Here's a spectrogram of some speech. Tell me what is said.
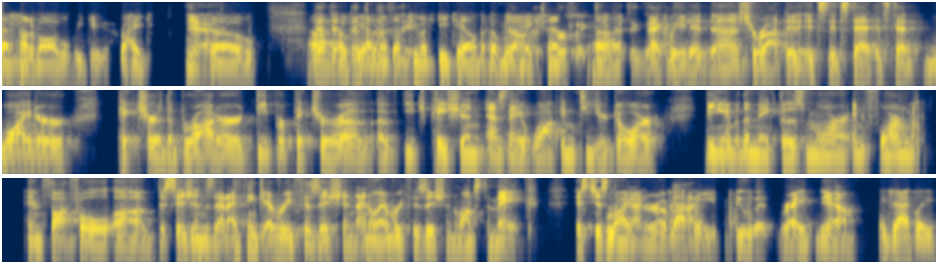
that's not at all what we do, right? Yeah. So uh, that, that, hopefully, I don't know if that's too much detail, but hopefully no, that makes sense. Perfect. Uh, that's exactly it, uh, Sharat. It, it's it's that it's that wider picture, the broader, deeper picture of of each patient as they walk into your door, being able to make those more informed and thoughtful uh, decisions that I think every physician, I know every physician wants to make. It's just right. a matter of exactly. how do you do it, right? Yeah. Exactly.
